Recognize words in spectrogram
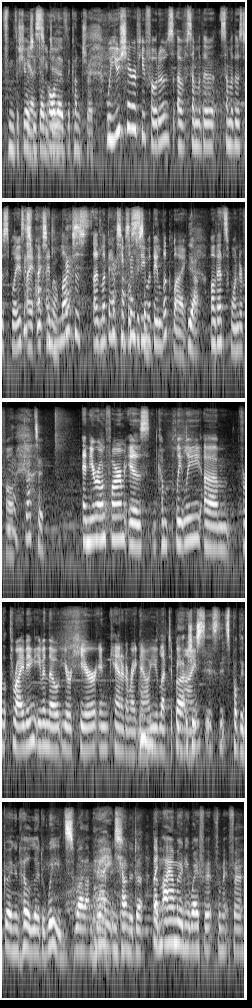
from the shows yes, we've done all over the country. Will you share a few photos of some of the some of those displays? Yes, of course I, would love yes. to. I'd love to have yes, people see what they look like. Yeah. Oh, that's wonderful. Yeah, glad to. And your own farm is completely um, thriving, even though you're here in Canada right now. Mm. You left it behind. Well, it's, it's, it's, probably growing a whole load of weeds while I'm here right. in Canada. But um, I am only away for, from it for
